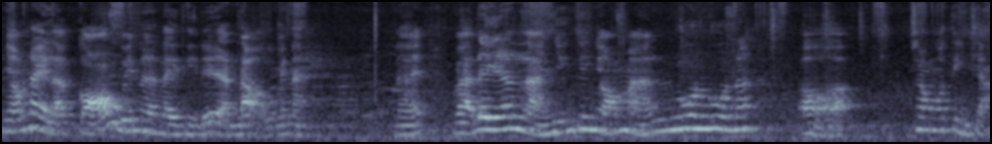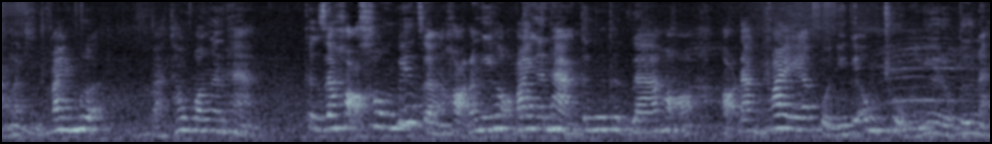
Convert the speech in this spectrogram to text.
Nhóm này là có của bên này thì đây là nợ của bên này. Đấy và đây là những cái nhóm mà luôn luôn đó, ở trong cái tình trạng là vay mượn và thông qua ngân hàng. Thực ra họ không biết rằng họ đang nghĩ họ vay ngân hàng nhưng thực ra họ họ đang vay của những cái ông chủ những người đầu tư này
